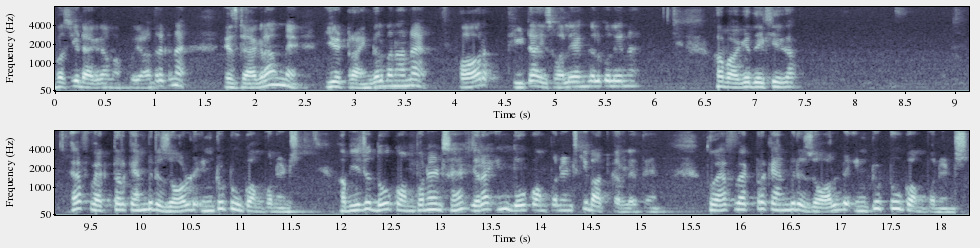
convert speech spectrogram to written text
बस ये डायग्राम आपको याद रखना है। इस डायग्राम में ये ट्राइंगल बनाना है और थीटा इस वाले एंगल को लेना है। अब आगे देखिएगा। F vector can be resolve into two components अब ये जो दो कॉम्पोनेंट्स हैं, जरा इन दो कॉम्पोनेंट्स की बात कर लेते हैं। तो F vector can be resolve into two components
